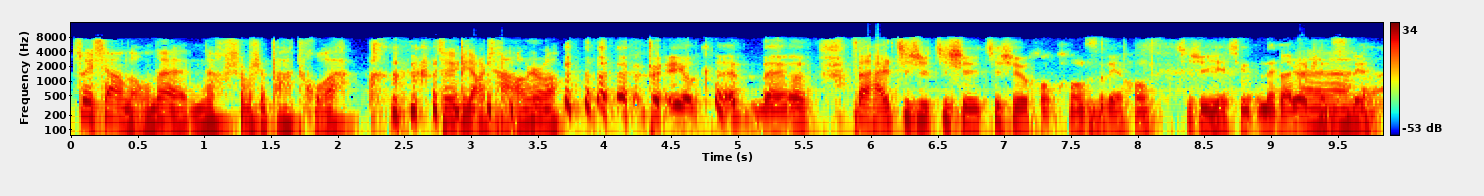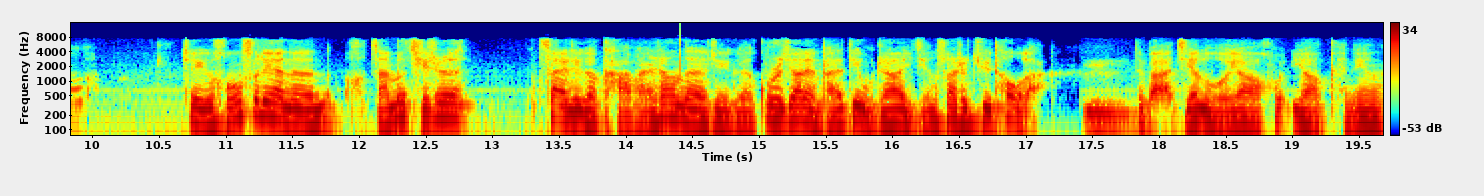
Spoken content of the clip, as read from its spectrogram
最像龙的那是不是巴图啊？嘴比较长是吧？对，有可能。咱还是继续继续继续红红四链红，继续野心那个热忱四链。这个红四链呢，咱们其实在这个卡牌上的这个故事焦点牌第五张已经算是剧透了，嗯，对吧？杰鲁要会要肯定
